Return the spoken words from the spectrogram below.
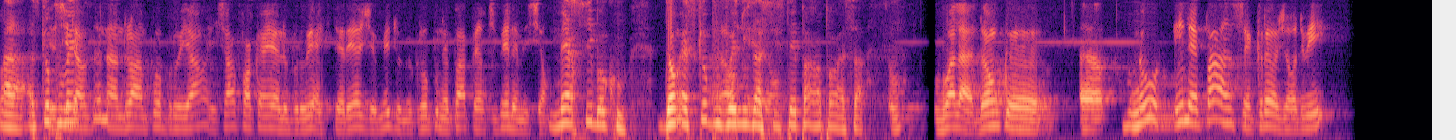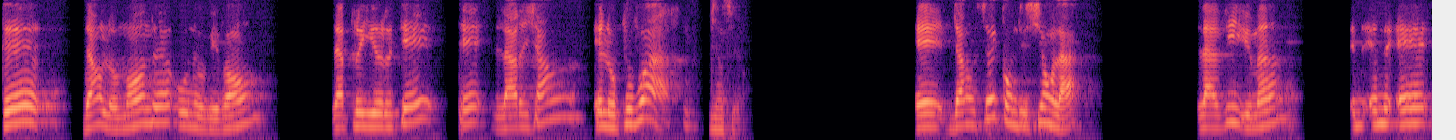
Voilà. Est-ce que Je vous suis dans un endroit un peu bruyant et chaque fois qu'il y a le bruit extérieur, je mute le micro pour ne pas perturber l'émission. Merci beaucoup. Donc, est-ce que vous pouvez nous donc. assister par rapport à ça? Voilà, donc euh, euh, nous, il n'est pas un secret aujourd'hui que dans le monde où nous vivons, la priorité est l'argent et le pouvoir. Bien sûr. Et dans ces conditions-là, la vie humaine est- est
